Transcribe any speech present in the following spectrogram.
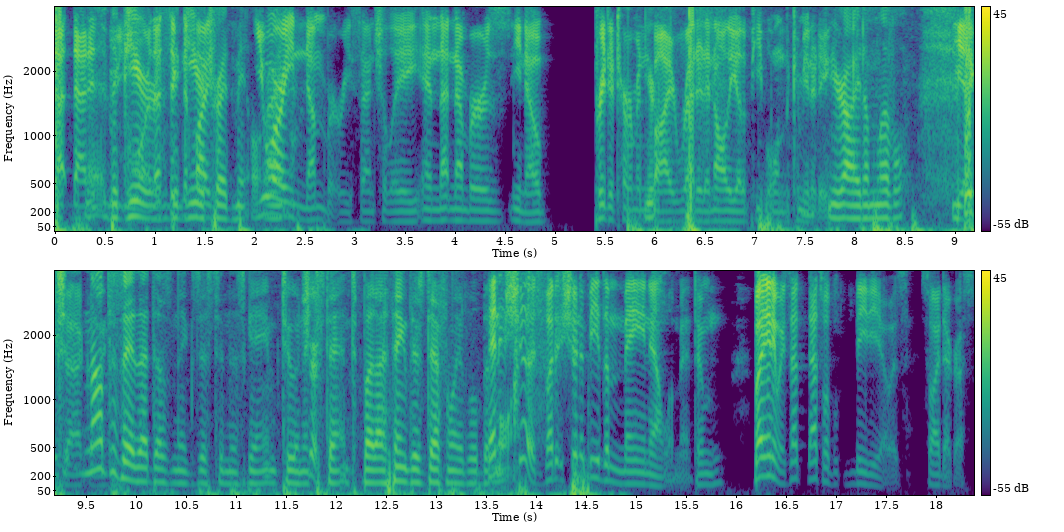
that that is the gear. That the gear treadmill. you are right? a number essentially, and that number is you know predetermined You're- by Reddit and all the other people in the community. your item level. Yeah, Which exactly. not to say that doesn't exist in this game to an Sure. extent, but I think there's definitely a little bit and more. it should, but it shouldn't be the main element. And but anyways, that that's what BDO is. So I digress.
